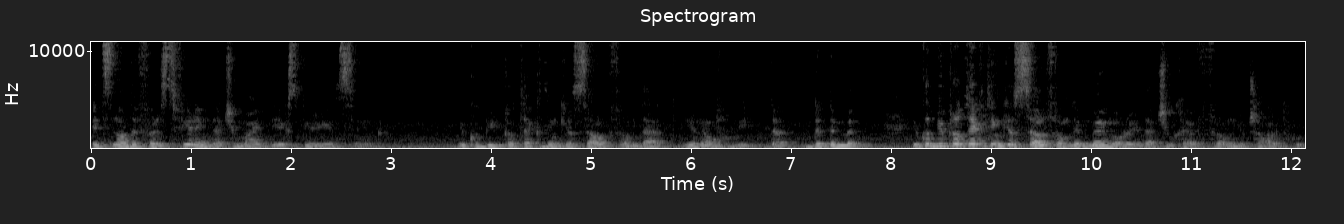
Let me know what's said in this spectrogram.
it's not the first feeling that you might be experiencing. You could be protecting yourself from that, you know, that the, the, you could be protecting yourself from the memory that you have from your childhood.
